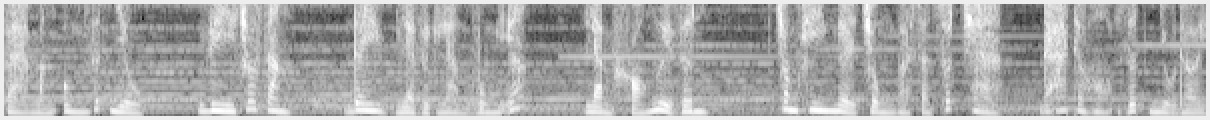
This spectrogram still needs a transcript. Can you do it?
và mắng ông rất nhiều vì cho rằng đây là việc làm vô nghĩa, làm khó người dân, trong khi nghề trồng và sản xuất trà đã theo họ rất nhiều đời.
